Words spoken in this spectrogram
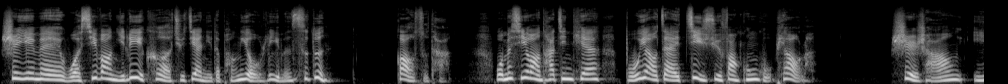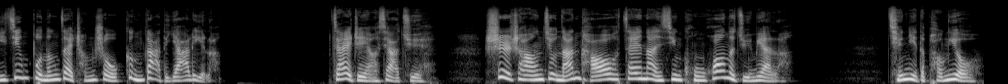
是因为我希望你立刻去见你的朋友利文斯顿，告诉他。我们希望他今天不要再继续放空股票了，市场已经不能再承受更大的压力了。再这样下去，市场就难逃灾难性恐慌的局面了。请你的朋友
